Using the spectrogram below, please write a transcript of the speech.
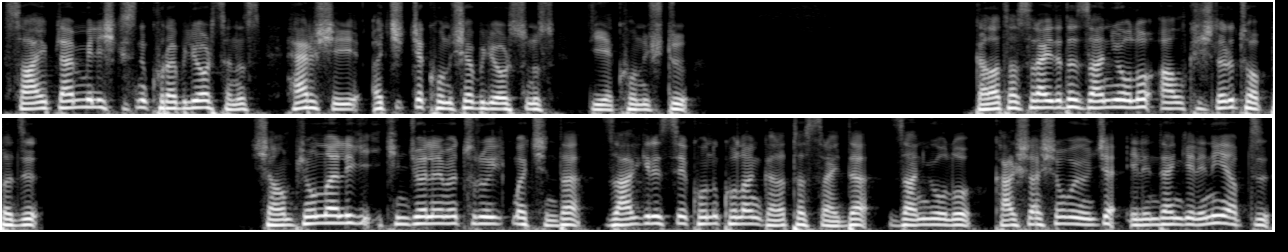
sahiplenme ilişkisini kurabiliyorsanız her şeyi açıkça konuşabiliyorsunuz diye konuştu. Galatasaray'da da Zaniolo alkışları topladı. Şampiyonlar Ligi ikinci eleme turu ilk maçında Zalgiris'e konuk olan Galatasaray'da Zaniolo karşılaşma boyunca elinden geleni yaptı.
